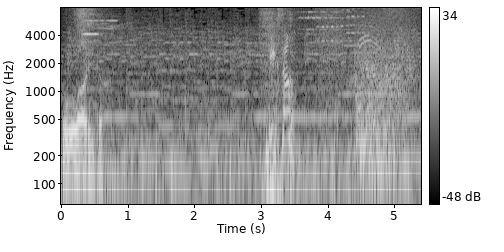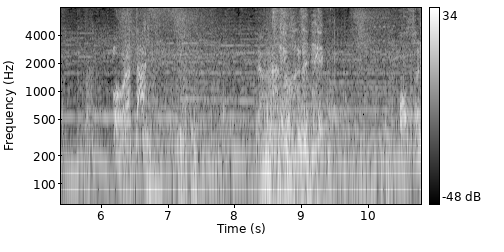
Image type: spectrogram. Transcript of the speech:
終わりだ。行くぞ。もらった。遅い。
